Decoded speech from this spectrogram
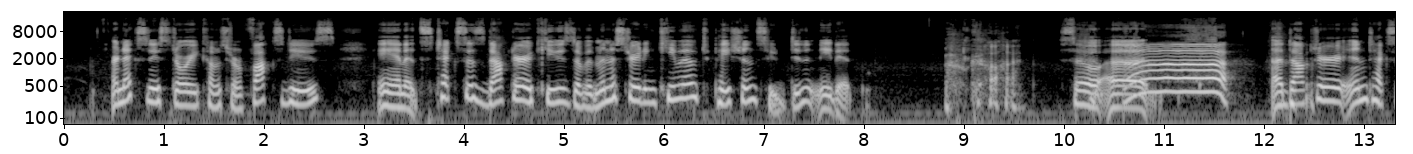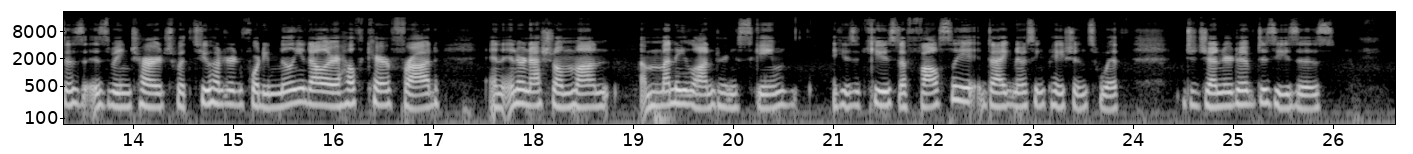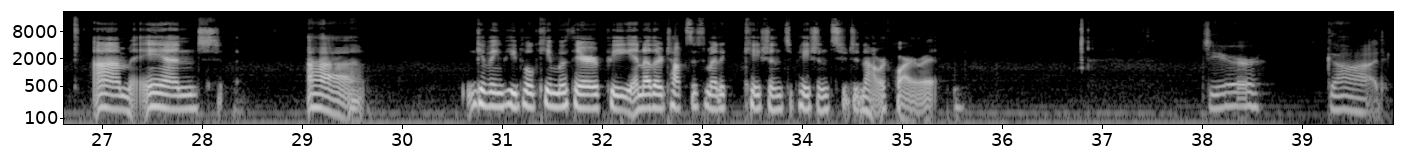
Our next news story comes from Fox News, and it's Texas doctor accused of administering chemo to patients who didn't need it. Oh, God. So, uh, ah! a doctor in Texas is being charged with $240 million healthcare fraud and international mon- money laundering scheme. He's accused of falsely diagnosing patients with degenerative diseases um, and uh, giving people chemotherapy and other toxic medications to patients who did not require it. Dear God.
